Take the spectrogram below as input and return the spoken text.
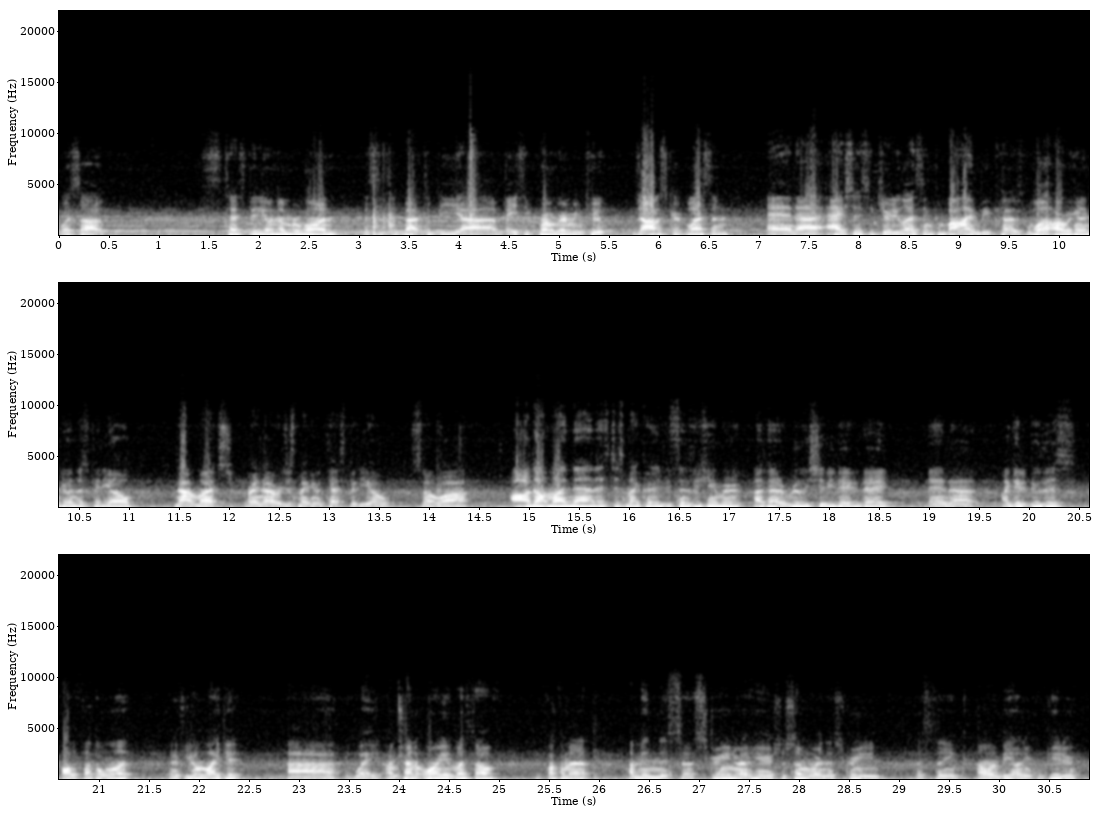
what's up? Test video number one. This is about to be uh, basic programming 2, JavaScript lesson, and uh, actually security lesson combined because what are we going to do in this video? Not much. Right now we're just making a test video, so uh, oh, don't mind that. That's just my crazy sense of humor. I've had a really shitty day today, and uh, I get to do this all the fuck I want, and if you don't like it, uh, wait, I'm trying to orient myself. The fuck I'm at. I'm in this uh, screen right here, so somewhere in the screen, let's think, I'm going to be on your computer.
